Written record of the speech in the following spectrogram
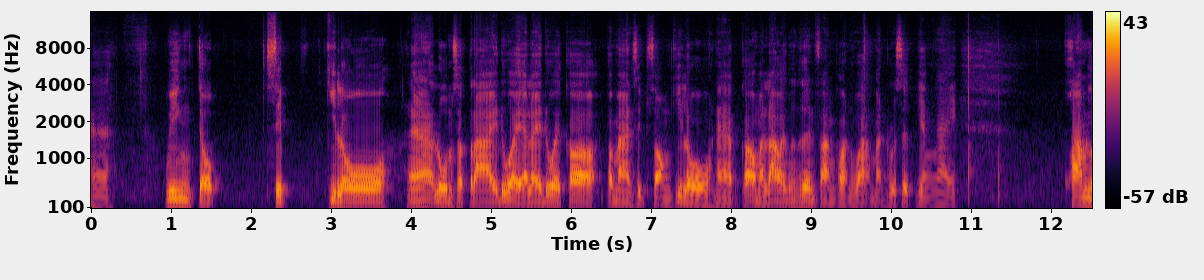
นะวิ่งจบ 10 กิโลนะรวมสไตร์ด้วยอะไรด้วยก็ประมาณ 12 กิโลนะครับ ก็เอามาเล่าให้เพื่อนๆฟังก่อนว่ามันรู้สึกยังไง ความโหล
